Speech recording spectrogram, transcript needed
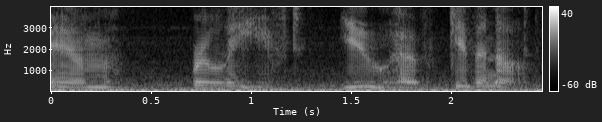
am relieved you have given up.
